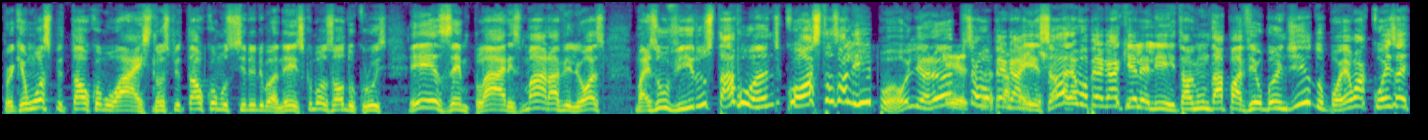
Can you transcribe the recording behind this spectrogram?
Porque um hospital como o Einstein, um hospital como o Ciro Libanês, como o Oswaldo Cruz, exemplares, maravilhosos, mas o vírus tá voando de costas ali, pô. Olhando, ah, eu vou pegar esse, olha, eu vou pegar aquele ali e tal. Não dá pra ver o bandido, pô. É uma coisa.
